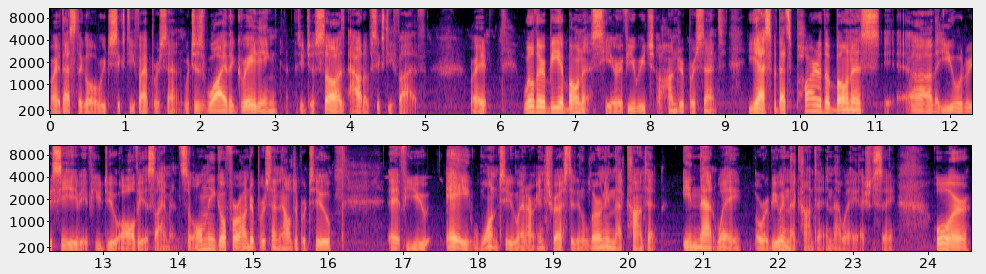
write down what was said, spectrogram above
Right, that's the goal, reach 65%, which is why the grading, as you just saw, is out of 65. Right? Will there be a bonus here if you reach 100%? Yes, but that's part of the bonus uh, that you would receive if you do all the assignments. So only go for 100% in Algebra 2 if you A, want to and are interested in learning that content in that way, or reviewing that content in that way, I should say, or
